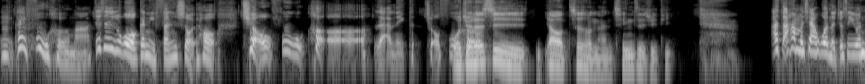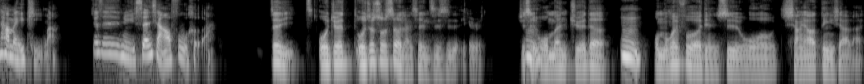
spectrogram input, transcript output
嗯，可以复合吗？就是如果我跟你分手以后求复合，让你求复合，我觉得是要射手男亲自去提。啊，他们现在问的就是因为他没提嘛。就是女生想要复合啊，这我觉得我就说射手男是很自私的一个人，就是我们觉得，嗯，我们会复合点是我想要定下来，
